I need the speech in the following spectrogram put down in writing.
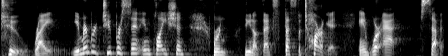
two, right? You remember 2% inflation? We're, you know, that's, that's the target, and we're at seven.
